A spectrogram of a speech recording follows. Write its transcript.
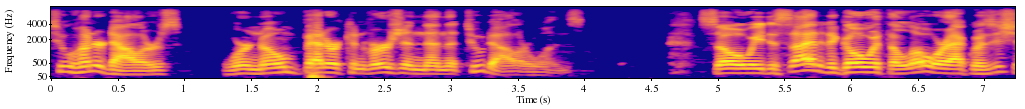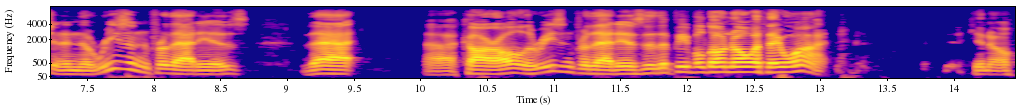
$200 were no better conversion than the $2 ones. So we decided to go with the lower acquisition. And the reason for that is that, uh, Carl, the reason for that is, that people don't know what they want. you know,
